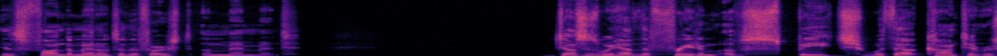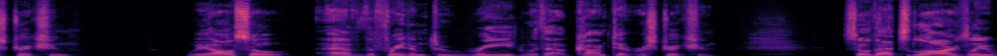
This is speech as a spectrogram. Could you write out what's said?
is fundamental to the First Amendment. Just as we have the freedom of speech without content restriction, we also have the freedom to read without content restriction. So that's largely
